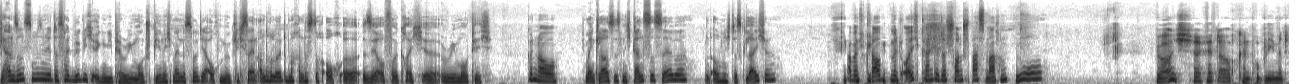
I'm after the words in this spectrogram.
Ja, ansonsten müssen wir das halt wirklich irgendwie per Remote spielen. Ich meine, das sollte ja auch möglich sein. Andere Leute machen das doch auch äh, sehr erfolgreich äh, remotig. Genau. Ich meine, klar, es ist nicht ganz dasselbe und auch nicht das gleiche. Aber ich glaube, mit euch könnte das schon Spaß machen. Ja, Ja, ich äh, hätte auch kein Problem mit.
